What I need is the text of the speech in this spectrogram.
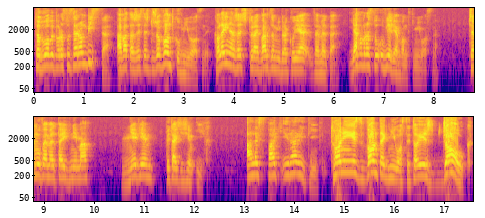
To byłoby po prostu zarąbiste. Awatarze jest też dużo wątków miłosnych. Kolejna rzecz, która bardzo mi brakuje w MLP. Ja po prostu uwielbiam wątki miłosne. Czemu w MLP ich nie ma? Nie wiem, pytajcie się ich. Ale Spike i Rarity. To nie jest wątek miłosny, to jest joke.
